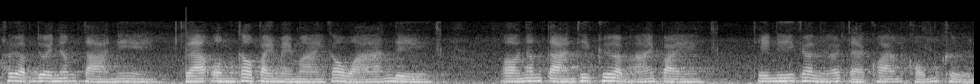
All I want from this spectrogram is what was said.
เคลือบด้วยน้ำตาลนี่เวลาอมเข้าไปใหม่ ๆ ก็หวานดี พอน้ำตาลที่เคลือบหายไป ทีนี้ก็เหลือแต่ความขมขื่น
